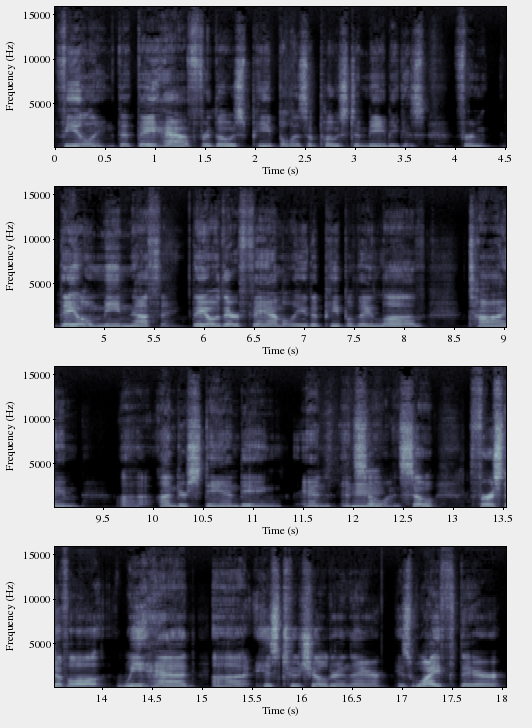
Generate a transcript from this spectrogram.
feeling that they have for those people as opposed to me because for they owe me nothing they owe their family the people they love time uh, understanding and and mm. so hmm. on so first of all we had uh, his two children there his wife there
